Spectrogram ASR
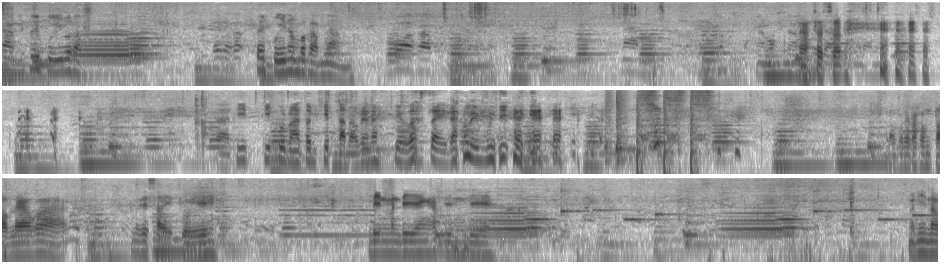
น้ำนี่ใส่ปุ๋ยป่ะครับใส่ปุ๋ยน้ำประกับน้ำน้ำ สดเอ่อที่ที่พูดมาต้นคลิปตัดออกเลยนะที่ว่าใส่น้ำในปุ๋ยๆเราก็ได้รับคำตอบแล้วว่า ไม่ได้ใส่ปุ๋ย ดินมันดีเองครับ ดินดีวันนี้เรา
